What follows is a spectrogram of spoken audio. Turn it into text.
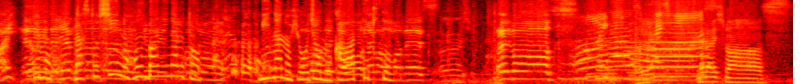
はい、でもラストシーンの本番になるとみんなの表情も変わってきて。お願いします。はいお願いします。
